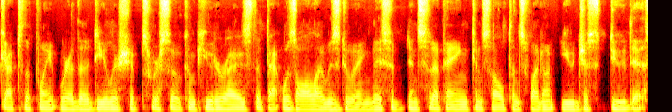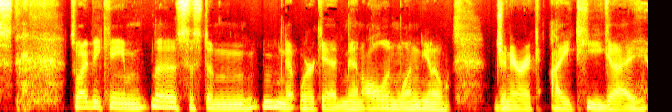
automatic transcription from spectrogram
got to the point where the dealerships were so computerized that that was all I was doing. They said, instead of paying consultants, why don't you just do this? So I became the system network admin, all in one, you know, generic IT guy.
